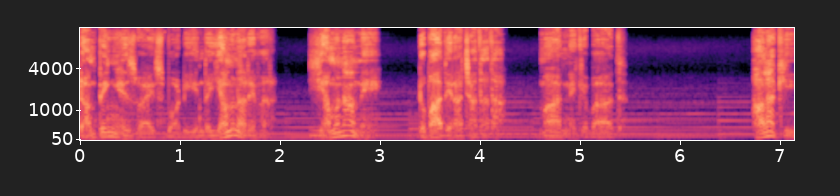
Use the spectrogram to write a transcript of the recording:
dumping his wife body in the Yamuna river Yamuna में डुबा देना चाहता था, मारने के बाद। हालाँकि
